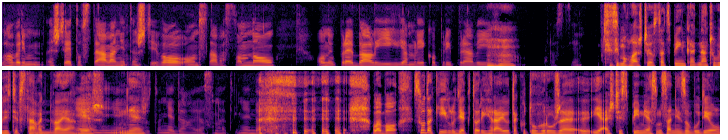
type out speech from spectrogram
hovorím, ešte aj to vstávanie, ten števol, on stáva so mnou, on ju prebalí, ja mlieko pripravím mm-hmm. a proste či si mohla ešte ostať spinkať? Na čo budete vstávať no, dvaja? Nie, vieš? nie, nie, nie? Že to nedá, jasné, to nedá. Lebo sú takí ľudia, ktorí hrajú takú tú hru, že ja ešte spím, ja som sa nezobudil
